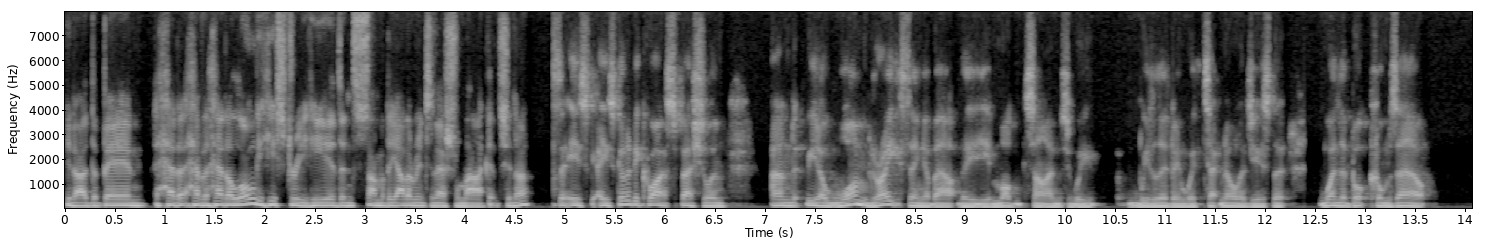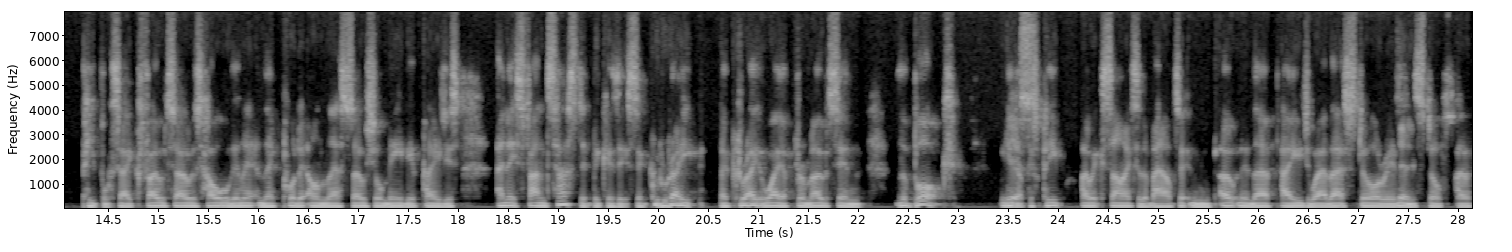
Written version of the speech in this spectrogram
you know, the band had a, have had a longer history here than some of the other international markets, you know? It's, it's going to be quite special. And, and, you know, one great thing about the modern times we, we live in with technology is that when the book comes out, people take photos holding it and they put it on their social media pages. And it's fantastic because it's a great, a great way of promoting the book. You Yes. because people are so excited about it and opening their page where their story is Yeah. and stuff. So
